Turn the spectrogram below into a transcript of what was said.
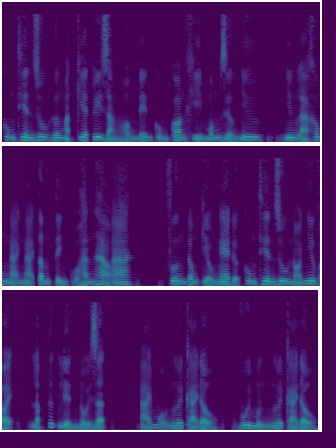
cung thiên du gương mặt kia tuy rằng hồng đến cùng con khỉ mông dường như, nhưng là không ngại ngại tâm tình của hắn hảo A. Phương Đông Kiều nghe được cung thiên du nói như vậy, lập tức liền nổi giận, ái mộ ngươi cái đầu, vui mừng ngươi cái đầu.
